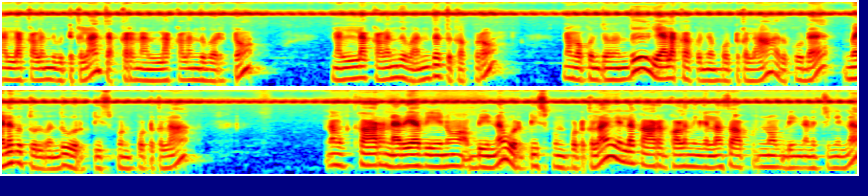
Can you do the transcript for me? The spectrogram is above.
நல்லா கலந்து விட்டுக்கலாம். சக்கரை நல்லா கலந்து வரட்டும். நல்லா கலந்து வந்ததுக்கப்புறம் நம்ம கொஞ்சம் வந்து ஏலக்காய் கொஞ்சம் போட்டுக்கலாம். அது கூட மிளகுத்தூள் வந்து ஒரு டீஸ்பூன் போட்டுக்கலாம். நமக்கு காரம் நிறையா வேணும் அப்படின்னா ஒரு டீஸ்பூன் போட்டுக்கலாம். இல்லை காரம் குழந்தைங்கள்லாம் சாப்பிட்ணும் அப்படின்னு நினச்சிங்கன்னா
